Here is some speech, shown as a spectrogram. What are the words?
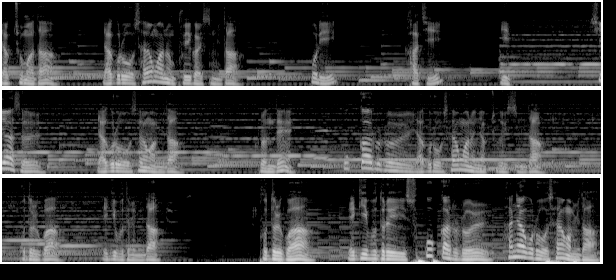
약초마다 약으로 사용하는 부위가 있습니다. 뿌리, 가지, 잎, 씨앗을 약으로 사용합니다. 그런데 꽃가루를 약으로 사용하는 약초도 있습니다. 부들과 애기부들입니다. 부들과 애기부들의 수꽃가루를 한약으로 사용합니다.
